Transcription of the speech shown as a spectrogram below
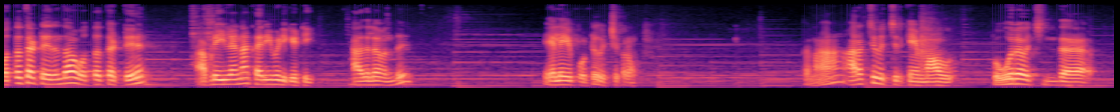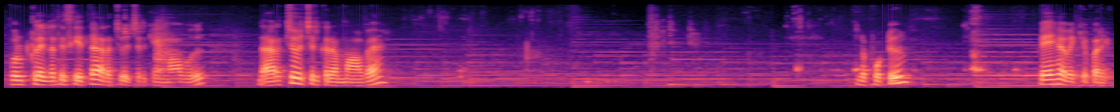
ஒத்தத்தட்டு இருந்தால் ஒத்தத்தட்டு அப்படி இல்லைன்னா கறி வடிகட்டி. அதில் வந்து இலையை போட்டு வச்சுக்கிறோம். இப்போ நான் அரைச்சி வச்சுருக்கேன் மாவு. இப்போ ஊற வச்சு இந்த பொருட்கள் எல்லாத்தையும் சேர்த்து அரைச்சி வச்சுருக்கேன் மாவு. இந்த அரைச்சி வச்சுருக்கிற மாவை இதில் போட்டு வேக வைக்க போகிறேன்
